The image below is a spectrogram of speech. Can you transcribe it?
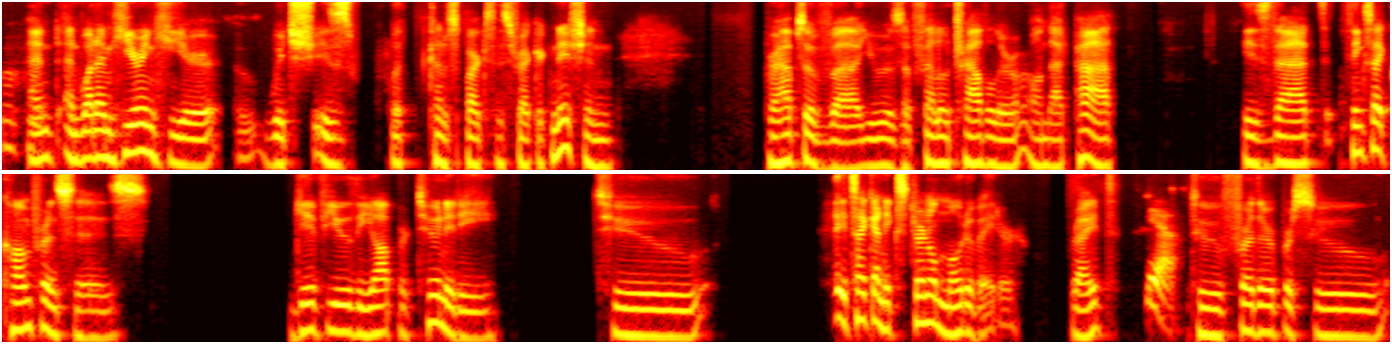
Mm-hmm. And and what I'm hearing here, which is what kind of sparks this recognition, perhaps of uh, you as a fellow traveler on that path, is that things like conferences give you the opportunity to it's like an external motivator right? Yeah. To further pursue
